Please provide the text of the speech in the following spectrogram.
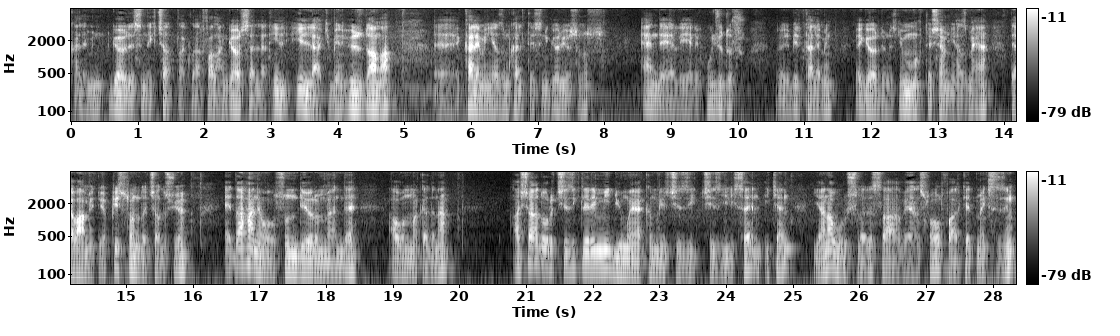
Kalemin gövdesindeki çatlaklar falan görseller ill- illaki beni üzdü ama kalemin yazım kalitesini görüyorsunuz. En değerli yeri ucudur e, bir kalemin ve gördüğünüz gibi muhteşem yazmaya devam ediyor. Pistonu da çalışıyor. E daha ne olsun diyorum ben de avunmak adına. Aşağı doğru çizikleri medium'a yakın bir çizgi, çizgi ise iken yana vuruşları sağ veya sol fark etmeksizin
